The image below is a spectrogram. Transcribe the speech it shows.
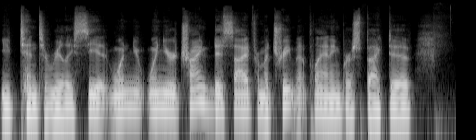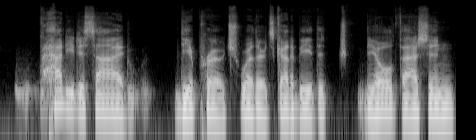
you tend to really see it when you when you're trying to decide from a treatment planning perspective how do you decide the approach whether it's got to be the the old fashioned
